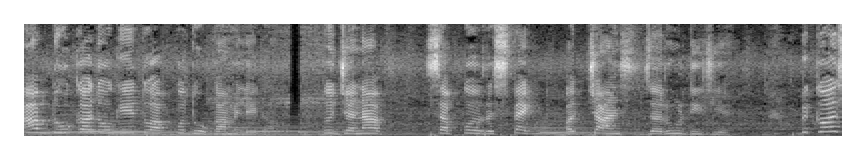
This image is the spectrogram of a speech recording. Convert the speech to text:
आप धोखा दोगे तो आपको धोखा मिलेगा। तो जनाब सबको रिस्पेक्ट और चांस ज़रूर दीजिए। Because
